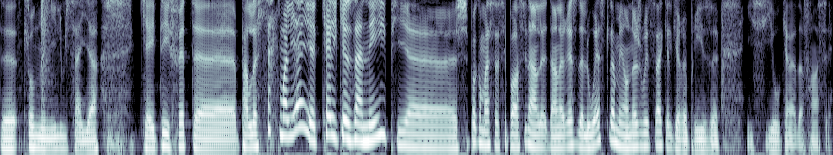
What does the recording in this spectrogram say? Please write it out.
de Claude Meunier, Louis Saya, qui a été faite euh, par le Cercle Molière il y a quelques années. Puis euh, je sais pas comment ça s'est passé dans le, dans le reste de l'Ouest, mais on a joué ça à quelques reprises euh, ici au Canada français.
